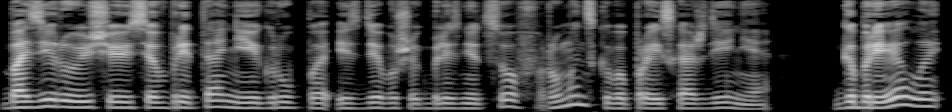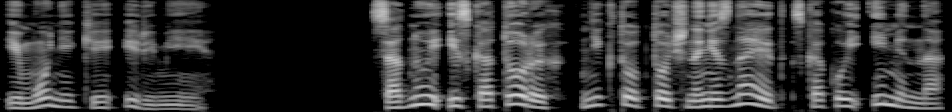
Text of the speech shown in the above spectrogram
Базирующаяся в Британии группа из девушек-близнецов румынского происхождения Габриэлы и Моники и Ремии с одной из которых, никто точно не знает, с какой именно,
